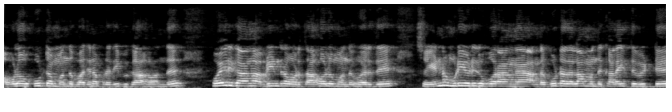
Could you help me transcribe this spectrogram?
அவ்வளோ கூட்டம் வந்து பார்த்தீங்கன்னா பிரதீப்புக்காக வந்து போயிருக்காங்க அப்படின்ற ஒரு தகவலும் வந்து வருது. ஸோ என்ன முடிவு எடுக்க போகிறாங்க அந்த கூட்டத்தெல்லாம் வந்து கலைத்து விட்டு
